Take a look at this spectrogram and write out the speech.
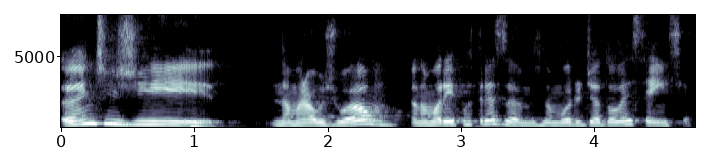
Antes de namorar o João, eu namorei por três anos, namoro de adolescência.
